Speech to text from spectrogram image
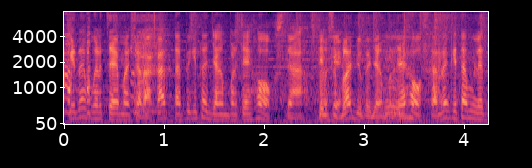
Kita percaya masyarakat tapi kita jangan percaya hoax. Nah, tim sebelah juga jangan percaya hmm. hoax karena kita melihat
